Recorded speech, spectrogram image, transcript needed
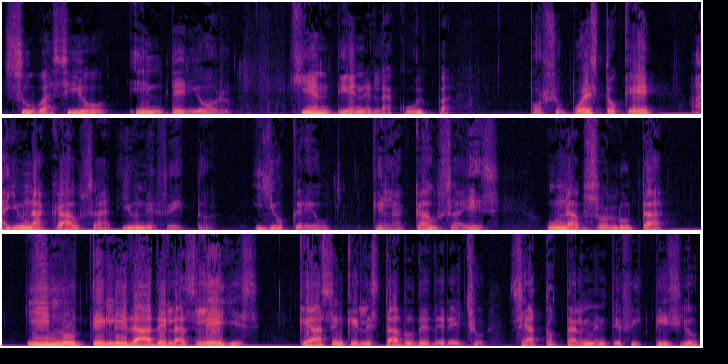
su vacío interior. ¿Quién tiene la culpa? Por supuesto que hay una causa y un efecto, y yo creo que la causa es una absoluta inutilidad de las leyes que hacen que el Estado de Derecho sea totalmente ficticio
